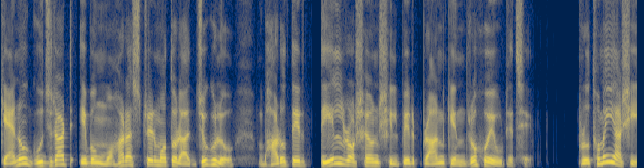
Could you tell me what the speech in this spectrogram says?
কেন গুজরাট এবং মহারাষ্ট্রের মতো রাজ্যগুলো ভারতের তেল রসায়ন শিল্পের প্রাণকেন্দ্র হয়ে উঠেছে। প্রথমেই আসি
